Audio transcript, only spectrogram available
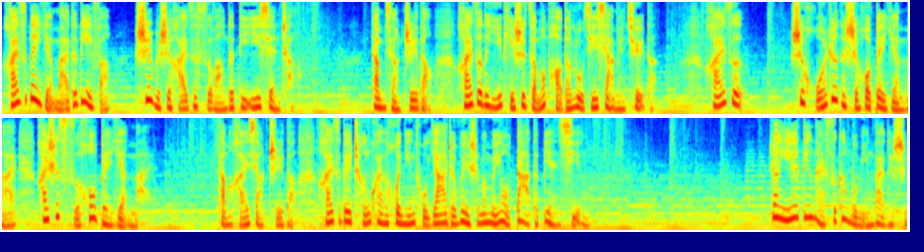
孩子被掩埋的地方是不是孩子死亡的第一现场？他们想知道孩子的遗体是怎么跑到路基下面去的？孩子是活着的时候被掩埋，还是死后被掩埋？他们还想知道，孩子被成块的混凝土压着，为什么没有大的变形？让爷爷丁乃斯更不明白的是，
